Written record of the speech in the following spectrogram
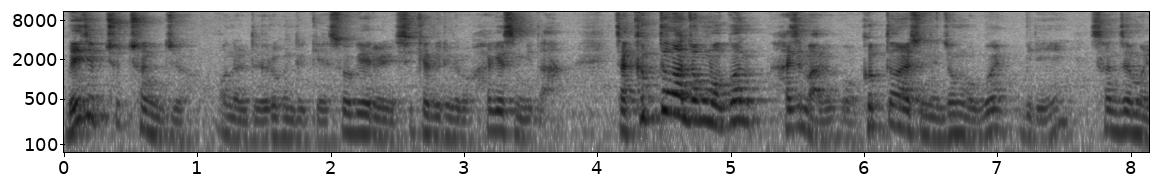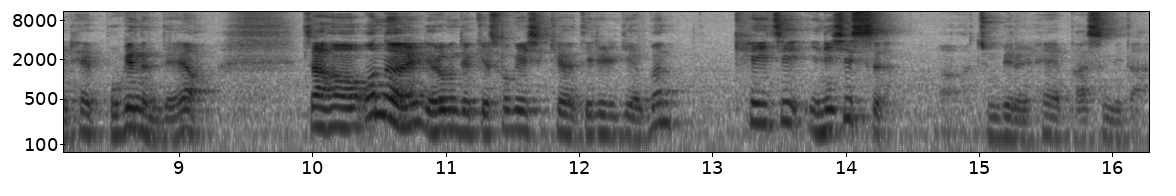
매집 추천주 오늘도 여러분들께 소개를 시켜드리도록 하겠습니다. 자 급등한 종목은 하지 말고 급등할 수 있는 종목을 미리 선점을 해 보겠는데요. 자 어, 오늘 여러분들께 소개시켜 드릴 기업은 KG 이니시스 어, 준비를 해 봤습니다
